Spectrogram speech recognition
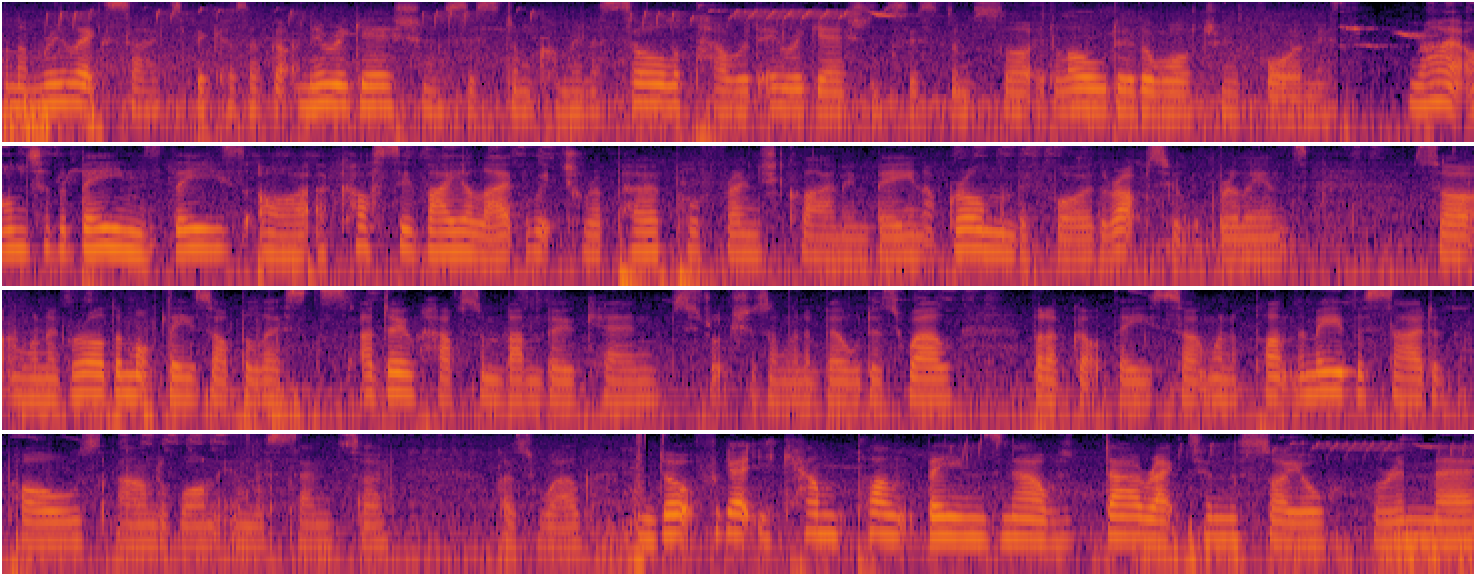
And I'm really excited because I've got an irrigation system coming a solar powered irrigation system so it'll all do the watering for me Right, onto the beans. These are a Cosse Violette, which are a purple French climbing bean. I've grown them before, they're absolutely brilliant. So I'm going to grow them up these obelisks. I do have some bamboo cane structures I'm going to build as well, but I've got these. So I'm going to plant them either side of the poles and one in the centre as well. And don't forget you can plant beans now direct in the soil. We're in May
